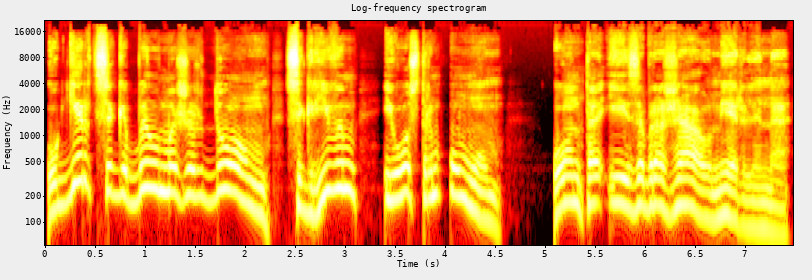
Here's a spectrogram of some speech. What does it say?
У герцога был мажордом с игривым и острым умом. Он-то и изображал Мерлина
